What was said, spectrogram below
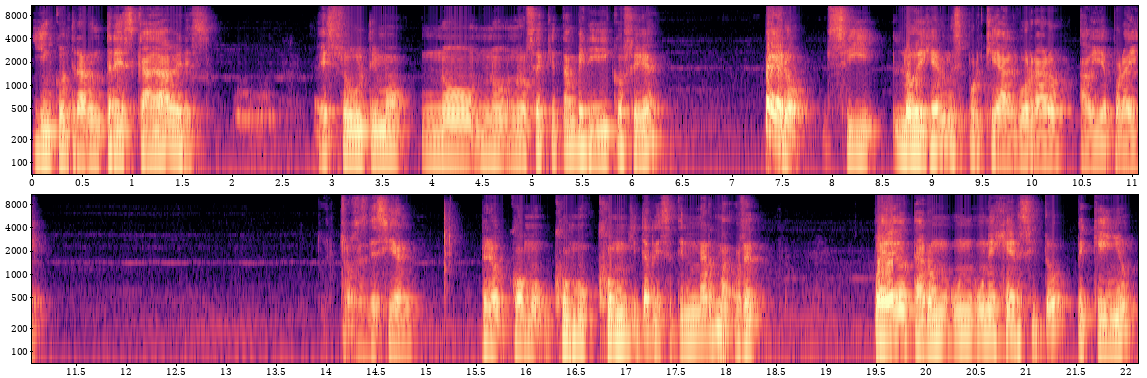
y encontraron tres cadáveres esto último no, no, sé qué tan verídico sea, pero si lo dijeron es porque algo raro había por ahí. Entonces decían, pero ¿cómo, cómo, un guitarrista tiene un arma? O sea, puede dotar un, un ejército pequeño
